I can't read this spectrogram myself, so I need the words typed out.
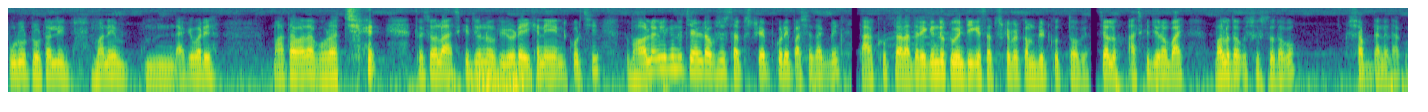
পুরো টোটালি মানে একেবারে মাথা ব্যথা ঘোরাচ্ছে। তো চলো, আজকের জন্য ভিডিওটা এখানে এন্ড করছি। তো ভালো লাগলে কিন্তু চ্যানেলটা অবশ্যই সাবস্ক্রাইব করে পাশে থাকবে। তার খুব তাড়াতাড়ি কিন্তু টোয়েন্টিকে সাবস্ক্রাইবার কমপ্লিট করতে হবে। চলো, আজকের জন্য বাই ভালো থাকো, সুস্থ থাকো। সাবধানে থাকো।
